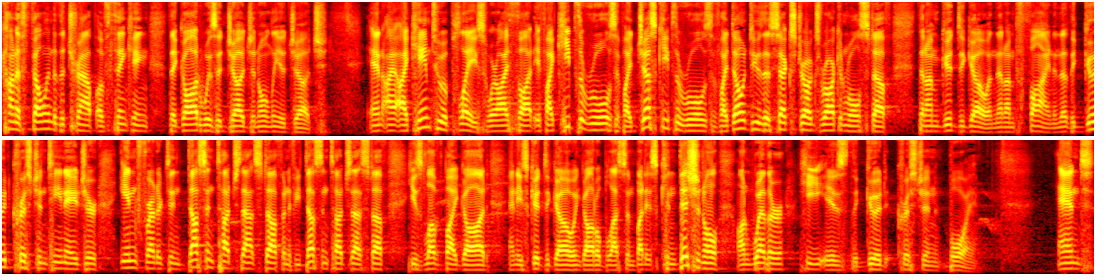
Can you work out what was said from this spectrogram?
kind of fell into the trap of thinking that God was a judge and only a judge. And I, I, came to a place where I thought if I keep the rules, if I just keep the rules, if I don't do the sex, drugs, rock and roll stuff, then I'm good to go and that I'm fine. And that the good Christian teenager in Fredericton doesn't touch that stuff. And if he doesn't touch that stuff, he's loved by God and he's good to go and God will bless him. But it's conditional on whether he is the good Christian boy. And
